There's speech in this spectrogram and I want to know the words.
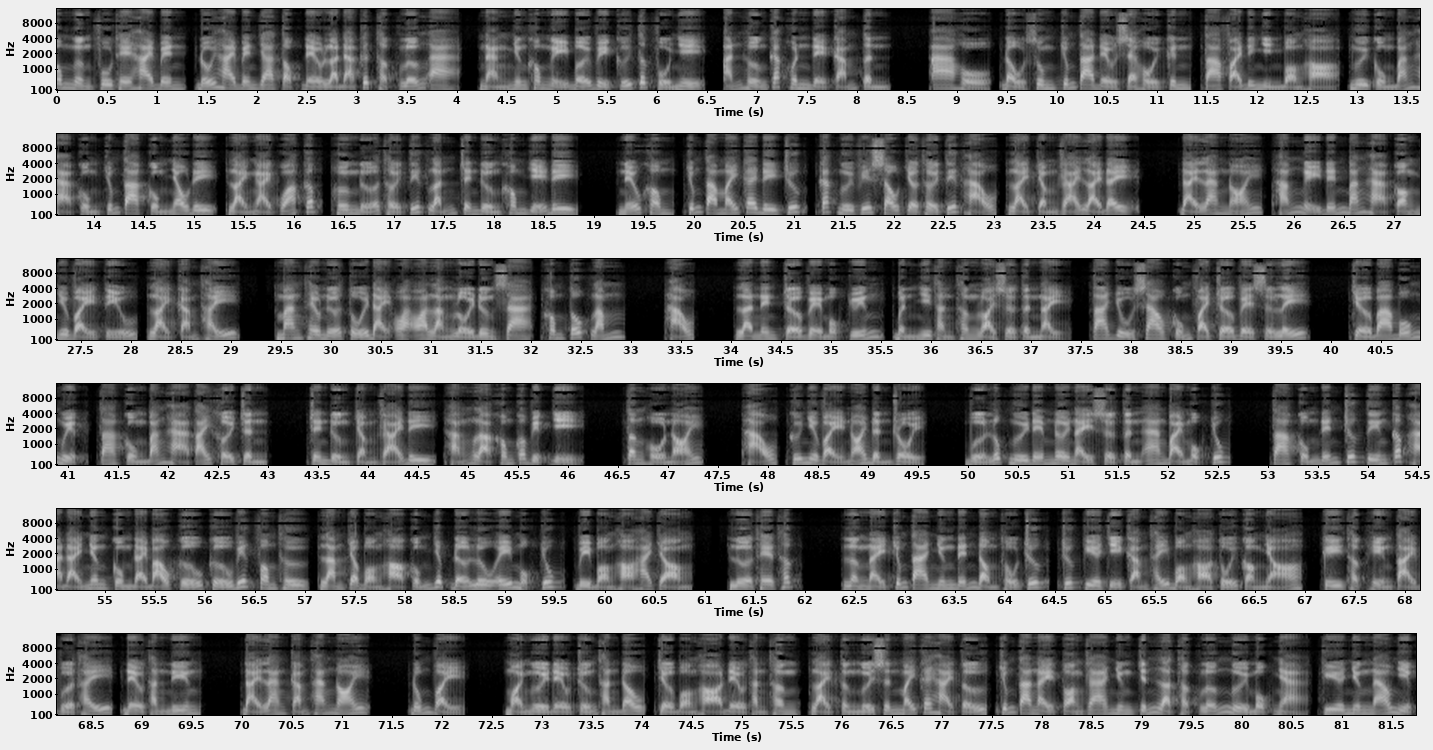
không ngừng phu thê hai bên, đối hai bên gia tộc đều là đã kích thật lớn a nàng nhưng không nghĩ bởi vì cưới tức phụ nhi, ảnh hưởng các huynh đệ cảm tình. A hồ, đầu xuân chúng ta đều sẽ hồi kinh, ta phải đi nhìn bọn họ, ngươi cùng bán hạ cùng chúng ta cùng nhau đi, lại ngại quá cấp, hơn nữa thời tiết lạnh trên đường không dễ đi. Nếu không, chúng ta mấy cái đi trước, các ngươi phía sau chờ thời tiết hảo, lại chậm rãi lại đây. Đại lang nói, hắn nghĩ đến bán hạ còn như vậy tiểu, lại cảm thấy, mang theo nửa tuổi đại oa oa lặn lội đường xa, không tốt lắm. Hảo, là nên trở về một chuyến, Bình Nhi thành thân loại sự tình này, ta dù sao cũng phải trở về xử lý. Chờ ba bốn nguyệt, ta cùng bán hạ tái khởi trình. Trên đường chậm rãi đi, hẳn là không có việc gì. Tân Hồ nói, Hảo, cứ như vậy nói định rồi. Vừa lúc ngươi đem nơi này sự tình an bài một chút, ta cũng đến trước tiên cấp hạ đại nhân cùng đại bảo cửu cửu viết phong thư, làm cho bọn họ cũng giúp đỡ lưu ý một chút, vì bọn họ hai chọn, lừa thê thất, Lần này chúng ta nhưng đến đồng thủ trước, trước kia chỉ cảm thấy bọn họ tuổi còn nhỏ, kỳ thật hiện tại vừa thấy, đều thành niên. Đại lang cảm thán nói, đúng vậy, mọi người đều trưởng thành đâu, chờ bọn họ đều thành thân, lại từng người sinh mấy cái hài tử, chúng ta này toàn ra nhưng chính là thật lớn người một nhà, kia nhưng náo nhiệt.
